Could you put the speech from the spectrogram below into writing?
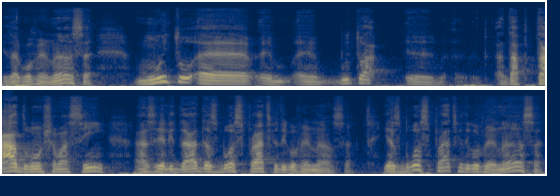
e da governança, muito, é, é, é muito adaptado, vamos chamar assim, às realidades das boas práticas de governança. E as boas práticas de governança,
